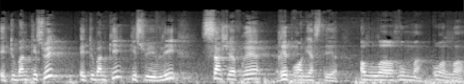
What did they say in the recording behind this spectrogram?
et tout monde qui suit, et tout monde qui, qui suit lui. Ça, chers frères, répondez à Allahumma, oh Allah,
